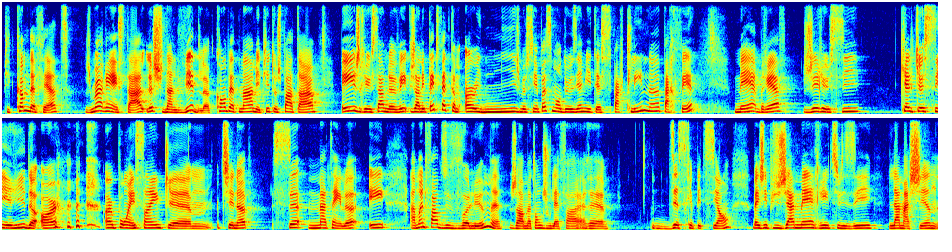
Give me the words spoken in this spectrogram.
Puis comme de fait, je me réinstalle. Là, je suis dans le vide, là, complètement. Mes pieds touchent pas à terre. Et je réussis à me lever. J'en ai peut-être fait comme un et demi. Je me souviens pas si mon deuxième il était super clean, parfait. Mais bref, j'ai réussi quelques séries de 1, 1.5 euh, chin-up ce matin-là. Et à moins de faire du volume, genre, mettons que je voulais faire 10 euh, répétitions, ben j'ai pu jamais réutiliser la machine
